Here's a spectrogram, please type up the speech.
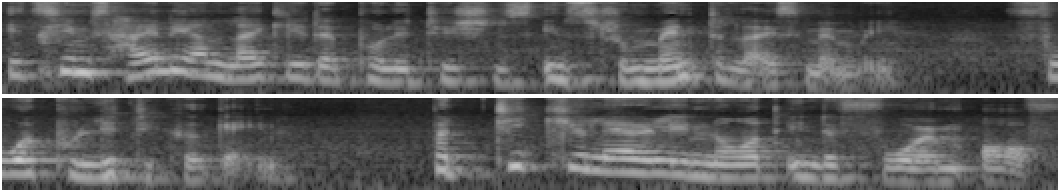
it seems highly unlikely that politicians instrumentalize memory for political gain, particularly not in the form of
